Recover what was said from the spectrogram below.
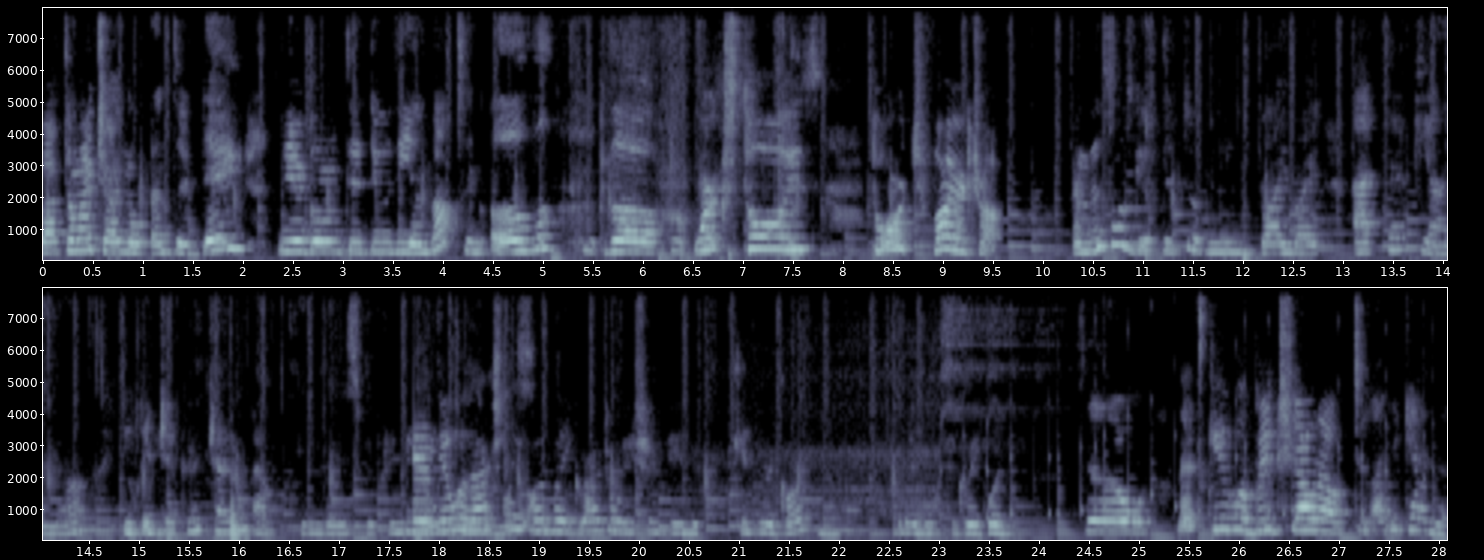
back to my channel and today we are going to do the unboxing of the WorxToys Torch Fire Truck. And this was gifted to me by my aunt Kheiana. You can check her channel out in the description below. And it was actually on my graduation in kindergarten when I moved to grade one. So let's give a big shout out to Auntie Kheiana.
